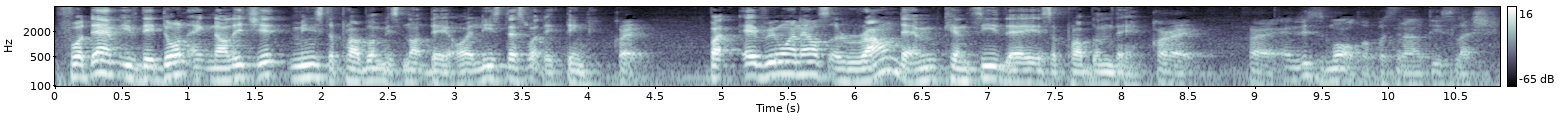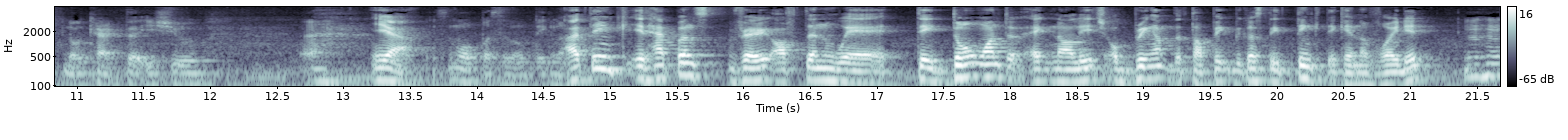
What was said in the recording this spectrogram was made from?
for them, if they don't acknowledge it, means the problem is not there, or at least that's what they think. Correct. But everyone else around them can see there is a problem there. Correct. Correct. And this is more of a personality slash you know character issue. Yeah. it's more personal thing lah. I think it happens very often where they don't want to acknowledge or bring up the topic because they think they can avoid it. Mm-hmm.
